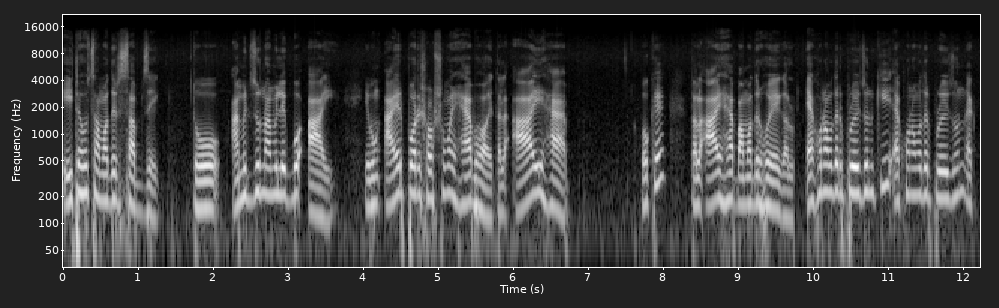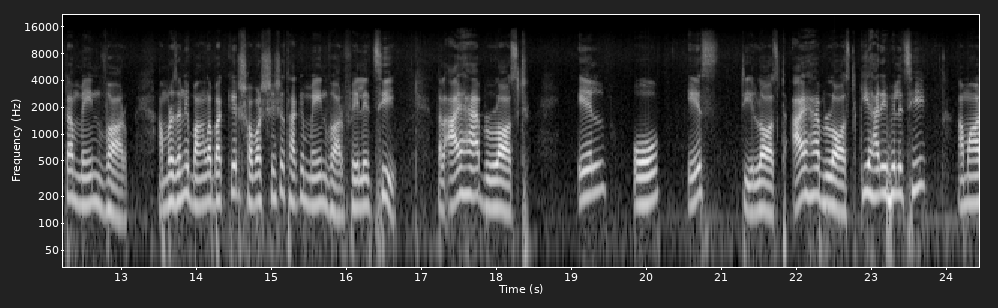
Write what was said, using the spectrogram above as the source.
এইটা হচ্ছে আমাদের সাবজেক্ট তো, আমির জন্য আমি লিখব আই এবং আয়ের পরে সবসময় হ্যাভ হয়, তাহলে আই হ্যাভ ওকে তাহলে আই হ্যাভ আমাদের হয়ে গেল। এখন আমাদের প্রয়োজন কি? এখন আমাদের প্রয়োজন একটা মেইন ভার্ব আমরা জানি বাংলা বাক্যের সবার শেষে থাকে মেইন ভার্ব ফেলেছি। তাহলে I have lost L O S T lost I have lost কি হারিয়ে ফেলেছি? আমার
